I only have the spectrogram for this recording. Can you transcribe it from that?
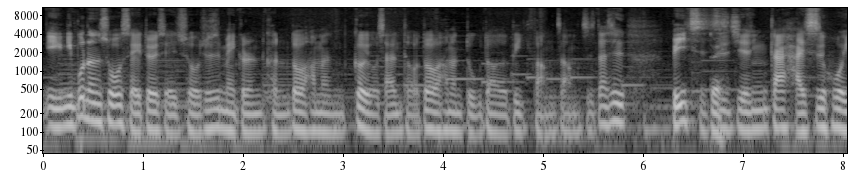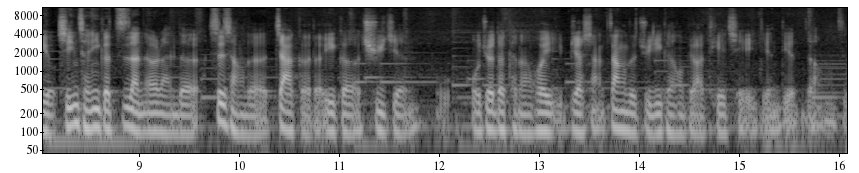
你你不能说谁对谁错，就是每个人可能都有他们各有山头，都有他们独到的地方这样子，但是彼此之间应该还是会有形成一个自然而然的市场的价格的一个区间，我我觉得可能会比较像这样的举例可能会比较贴切一点点这样子。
